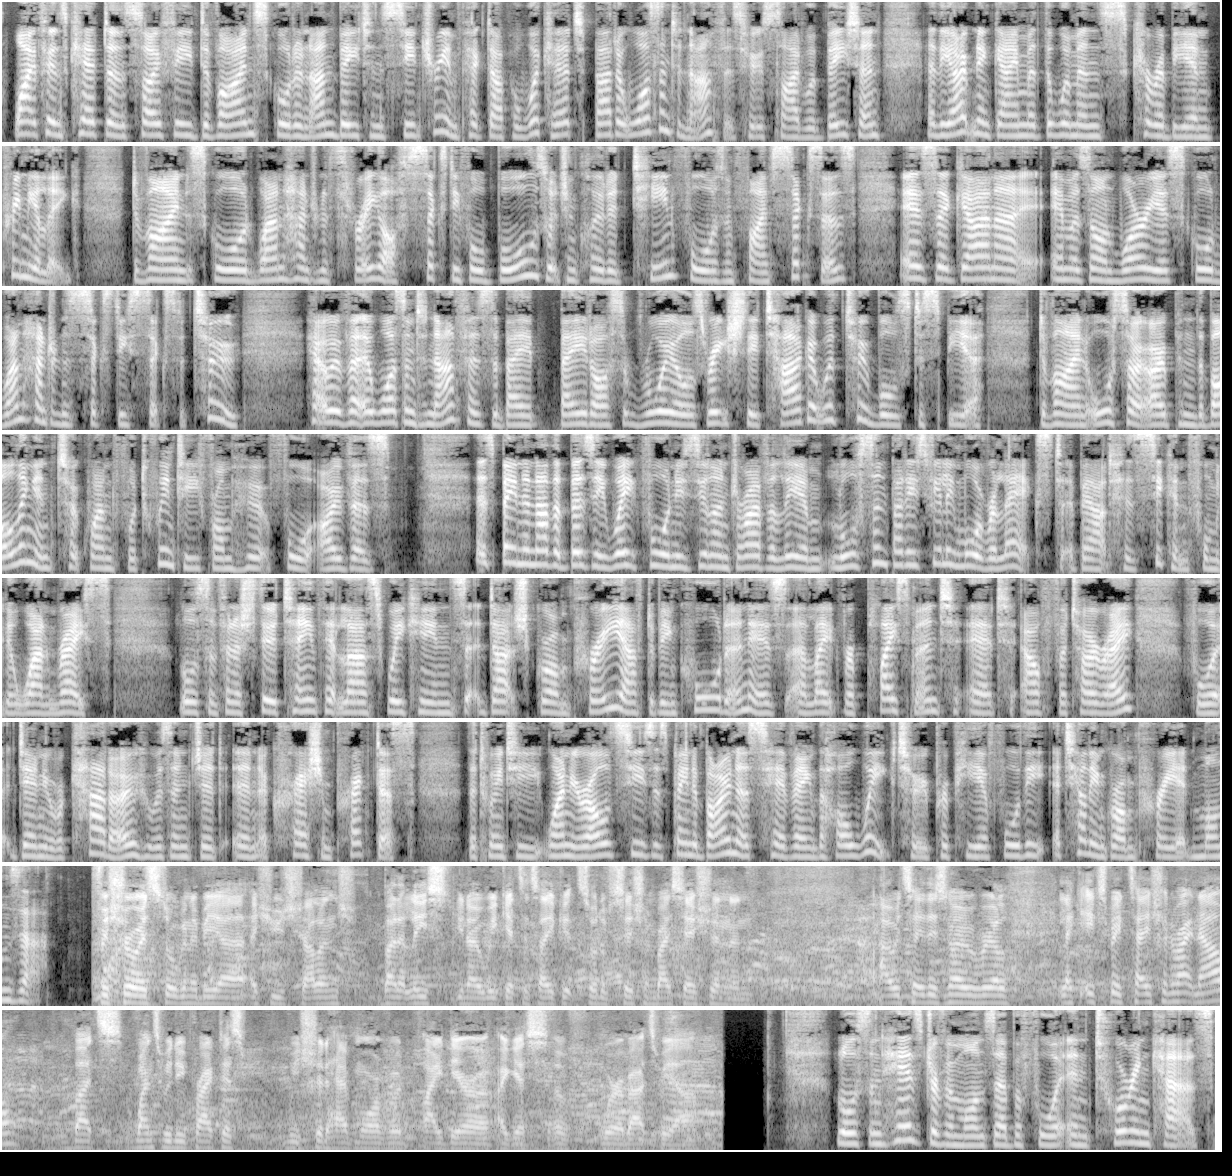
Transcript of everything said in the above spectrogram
White Ferns captain Sophie Devine scored an unbeaten century and picked up a wicket, but it wasn't enough as her side were beaten in the opening game of the Women's Caribbean Premier League. Devine scored 103 off 64 balls, which included 10 fours and 5 sixes, as the Guyana Amazon Warriors scored 166 for 2. However, it wasn't enough as the Barbados Royals reached their target with two balls to spare. Devine also opened the bowling and took one for 20 from her four overs. It's been another busy week for New Zealand driver Liam Lawson, but he's feeling more relaxed about his second Formula One race. Lawson finished 13th at last weekend's Dutch Grand Prix after being called in as a late replacement at AlphaTauri for Daniel Ricciardo, who was injured in a crash in practice. The 21 year old says it's been a bonus having the whole week to prepare for the Italian Grand Prix at Monza. For sure, it's still going to be a, a huge challenge, but at least you know we get to take it sort of session by session, and I would say there's no real like expectation right now. But once we do practice, we should have more of an idea, I guess, of whereabouts we are. Lawson has driven Monza before in touring cars.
